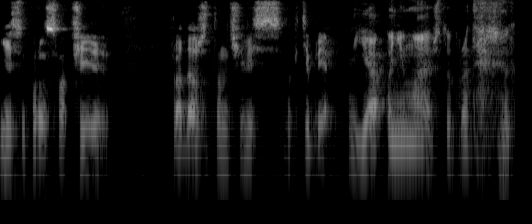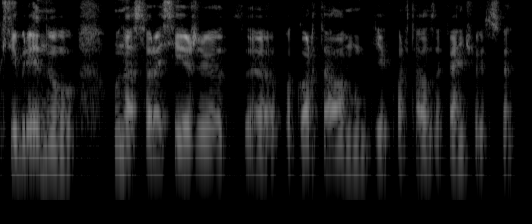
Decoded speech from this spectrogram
Если просто вообще продажи-то начались в октябре. Я понимаю, что продажи в октябре, но у нас в России живет э, по кварталам, где квартал заканчивается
